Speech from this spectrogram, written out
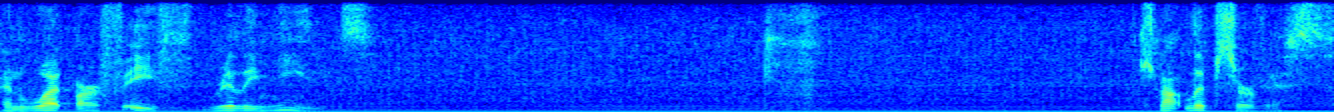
and what our faith really means. It's not lip service,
